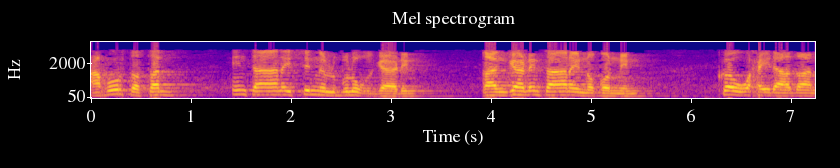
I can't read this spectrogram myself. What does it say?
carruurta tan inta aanay sinulbuluuq gaadhin qaangaadh inta aanay noqonin. Kow waxay yidhaahdaan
